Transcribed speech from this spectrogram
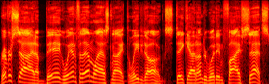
Riverside, a big win for them last night. The Lady Dogs take out Underwood in five sets.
